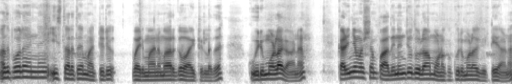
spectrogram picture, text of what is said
അതുപോലെ തന്നെ ഈ സ്ഥലത്തെ മറ്റൊരു വരുമാന മാർഗമായിട്ടുള്ളത് കുരുമുളകാണ്. കഴിഞ്ഞ വർഷം പതിനഞ്ച് തുലാം ഉണക്ക കുരുമുളക് കിട്ടിയതാണ്.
